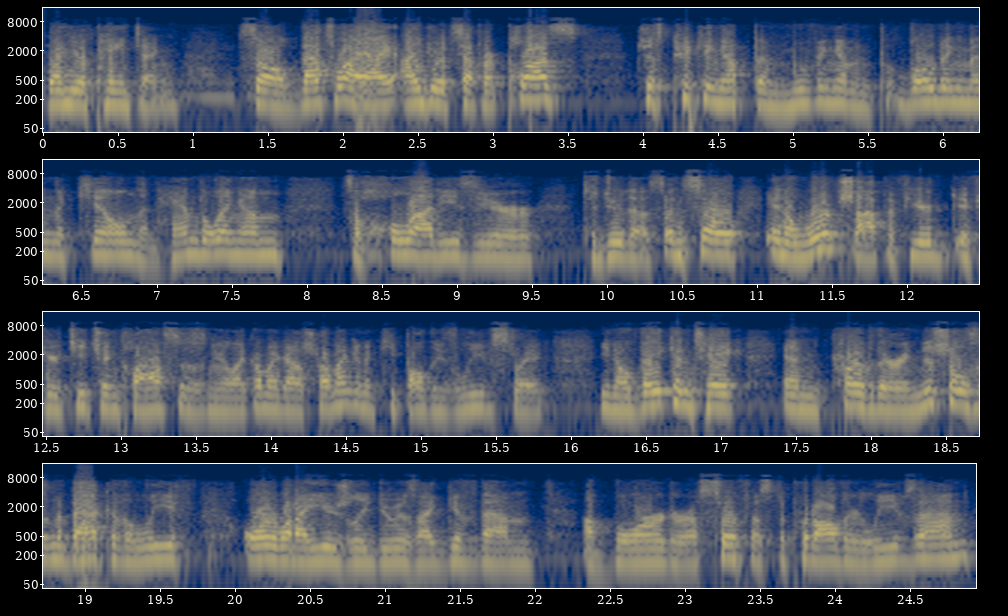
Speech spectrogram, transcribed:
when you're painting. So that's why I, I do it separate. Plus, just picking up and moving them and loading them in the kiln and handling them, it's a whole lot easier to do this. And so in a workshop, if you're if you're teaching classes and you're like, oh my gosh, how am I going to keep all these leaves straight? You know, they can take and carve their initials in the back of the leaf, or what I usually do is I give them a board or a surface to put all their leaves on,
